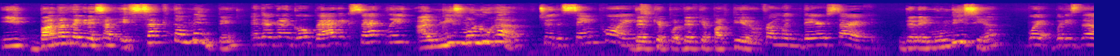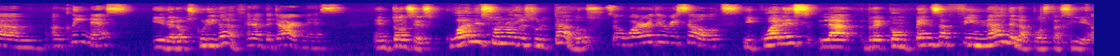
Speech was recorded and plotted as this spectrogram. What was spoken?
Y van a regresar exactamente And they're to go back exactly al mismo lugar to the same point del que, del que partieron, from when they started. de la inmundicia Where, what is the um, uncleanness y de la oscuridad. and of the darkness. Entonces, ¿cuáles son los resultados So what are the results y cuál es la recompensa final de la apostasía?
